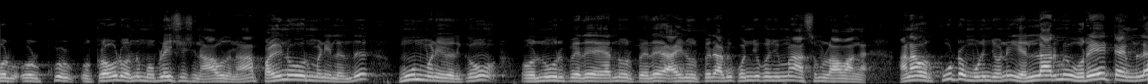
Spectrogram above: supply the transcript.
ஒரு ஒரு க்ரௌடு வந்து மொபிலைசேஷன் ஆகுதுன்னா பதினோரு மணிலேருந்து மூணு மணி வரைக்கும் ஒரு நூறு பேர் இரநூறு பேர் ஐநூறு பேர் அப்படி கொஞ்சம் கொஞ்சமாக அசம்பிள் ஆவாங்க. ஆனால் ஒரு கூட்டம் முடிஞ்சோடனே எல்லாருமே ஒரே டைமில்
